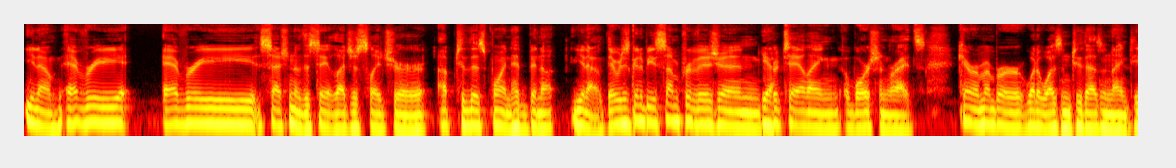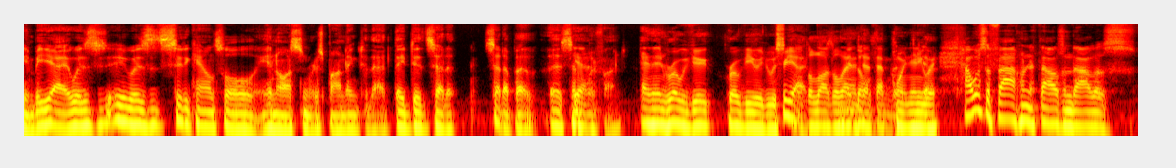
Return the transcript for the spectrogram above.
you know. Every every session of the state legislature up to this point had been, uh, you know, there was going to be some provision yeah. curtailing abortion rights. Can't remember what it was in 2019, but yeah, it was it was city council in Austin responding to that. They did set up set up a, a similar yeah. fund. And then Roe v. Roe v. was yeah, the law of the land at that point anyway. How was the five hundred thousand dollars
